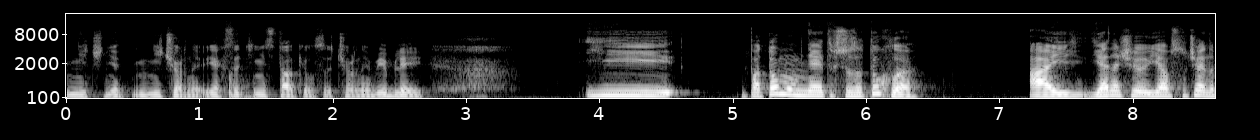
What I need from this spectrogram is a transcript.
не, нет, не черная. Я, кстати, не сталкивался с Черной Библией. И потом у меня это все затухло. А я начал, я случайно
